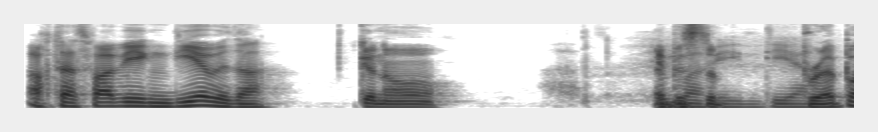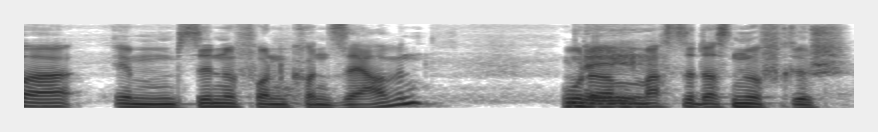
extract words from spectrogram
Ach, das war wegen dir wieder. Genau. Ja, bist du. Prepper im Sinne von Konserven? Oder Nee. machst du das nur frisch?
